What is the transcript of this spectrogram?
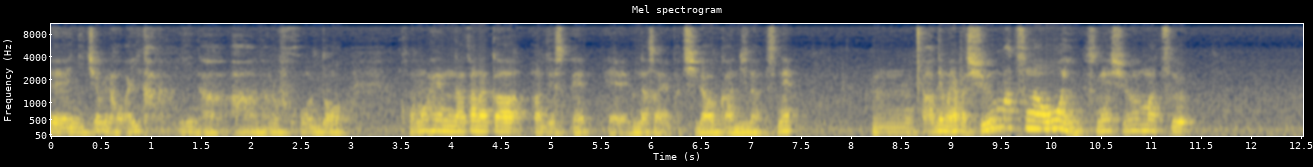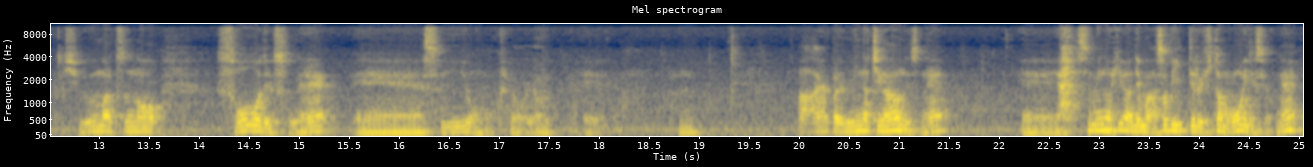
えー、日曜日の方がいいかな。いいな。ああなるほど。この辺なかなかあれですね、えー、皆さんやっぱ違う感じなんですね。うん。あでもやっぱ週末が多いんですね。週末。週末のそうですね、えー、水曜木曜夜、えー、うん。ああやっぱりみんな違うんですね、えー、休みの日はでも遊び行ってる人も多いですよね、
